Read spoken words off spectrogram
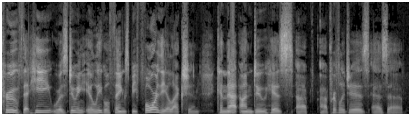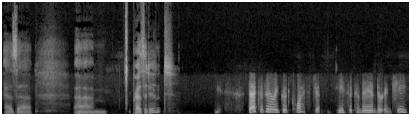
prove that he was doing illegal things before the election, can that undo his uh, uh, privileges as a as a um, president? That's a very good question. He's the commander in chief.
